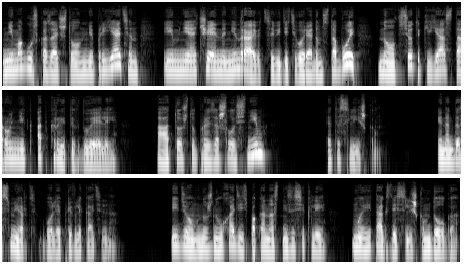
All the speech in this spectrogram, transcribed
Не могу сказать, что он мне приятен, и мне отчаянно не нравится видеть его рядом с тобой, но все-таки я сторонник открытых дуэлей. А то, что произошло с ним, — это слишком». Иногда смерть более привлекательна. Идем, нужно уходить, пока нас не засекли. Мы и так здесь слишком долго.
